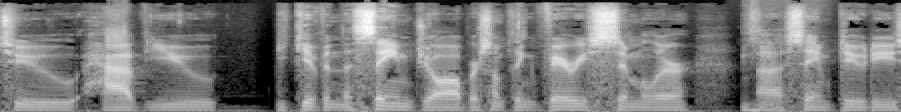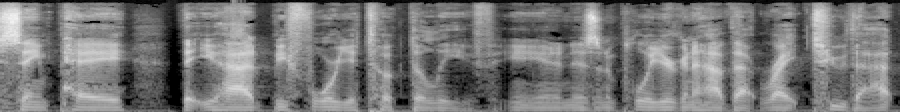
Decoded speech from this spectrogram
to have you be given the same job or something very similar, uh, same duties, same pay that you had before you took the leave. And as an employee, you're going to have that right to that.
